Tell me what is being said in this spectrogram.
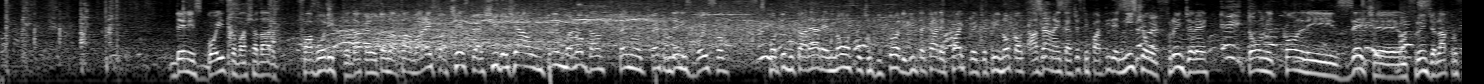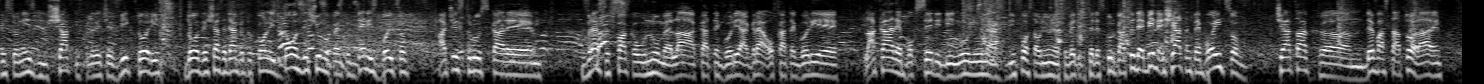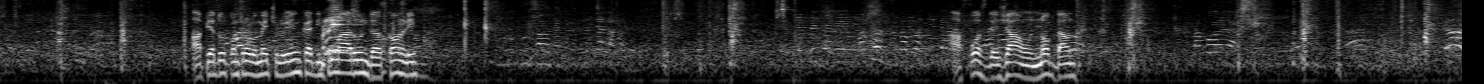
Denis Boițov așadar favorit dacă ne uităm la palmaresul acestuia și deja un prim knockdown pentru, pentru Denis Boițov sportivul care are 19 victorii, dintre care 14 prin knockout, avea înainte acestei partide nicio înfrângere. Tommy Conley 10 înfrângeri la profesionism, 17 victorii, 26 de ani pentru Conley, 21 pentru Denis Boitsov, acest rus care vrea să-și facă un nume la categoria grea, o categorie la care boxerii din Uniunea, din fosta Uniune Sovietică se descurcă atât de bine și iată pe Boitsov ce atac uh, devastator are. A pierdut controlul meciului încă din prima rundă Conley. A fost deja un knockdown.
